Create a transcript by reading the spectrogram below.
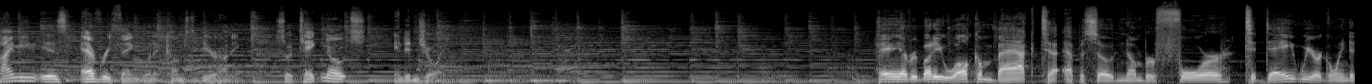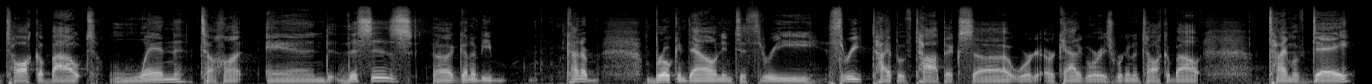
Timing is everything when it comes to deer hunting, so take notes and enjoy. Hey, everybody, welcome back to episode number four. Today, we are going to talk about when to hunt. And this is uh, going to be kind of broken down into three three type of topics uh, or categories. We're going to talk about time of day,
